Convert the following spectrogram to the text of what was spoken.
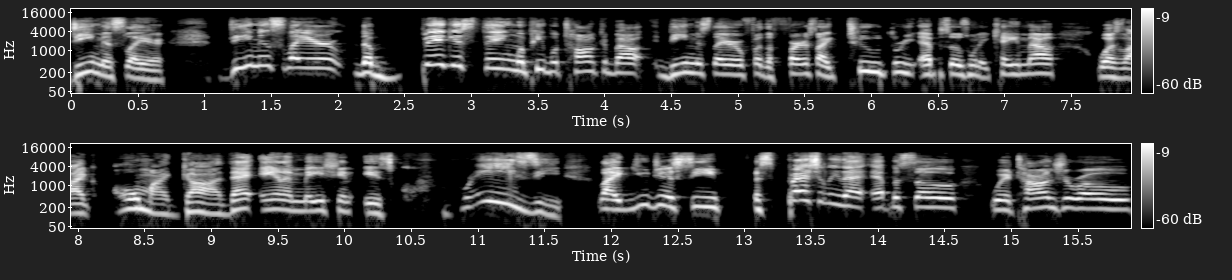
Demon Slayer. Demon Slayer, the biggest thing when people talked about Demon Slayer for the first like two, three episodes when it came out was like, oh my God, that animation is crazy. Like you just see, especially that episode where Tanjiro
